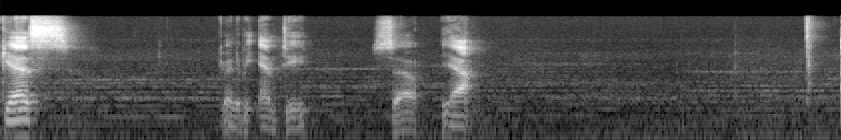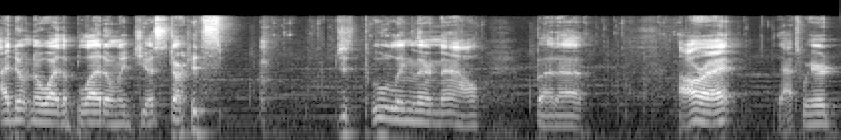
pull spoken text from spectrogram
guess, going to be empty. So, yeah. I don't know why the blood only just started just pooling there now. But, uh, alright. That's weird.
